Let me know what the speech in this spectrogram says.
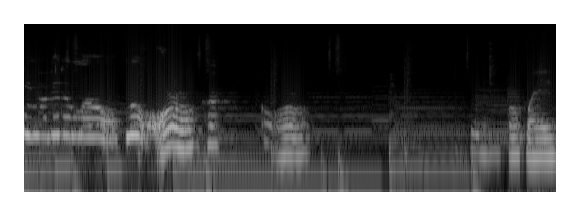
you know, did a little, little oral, huh? Oral both ways.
